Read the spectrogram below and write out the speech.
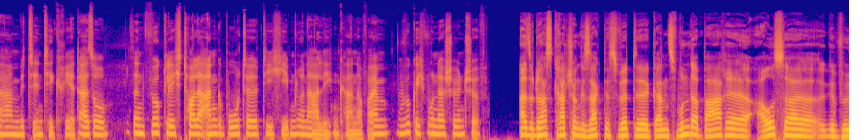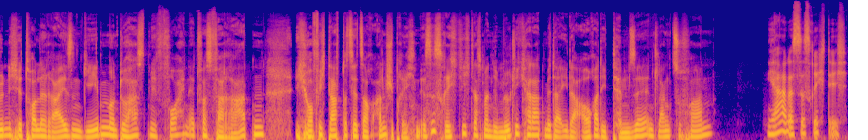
Äh, mit integriert. Also sind wirklich tolle Angebote, die ich jedem nur nahelegen kann, auf einem wirklich wunderschönen Schiff. Also du hast gerade schon gesagt, es wird äh, ganz wunderbare, außergewöhnliche, tolle Reisen geben und du hast mir vorhin etwas verraten. Ich hoffe, ich darf das jetzt auch ansprechen. Ist es richtig, dass man die Möglichkeit hat, mit der Ida Aura die Themse entlang zu fahren? Ja, das ist richtig.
